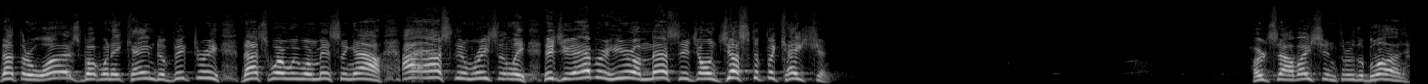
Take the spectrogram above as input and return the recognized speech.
that there was, but when it came to victory, that's where we were missing out. I asked them recently, Did you ever hear a message on justification? Heard salvation through the blood,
